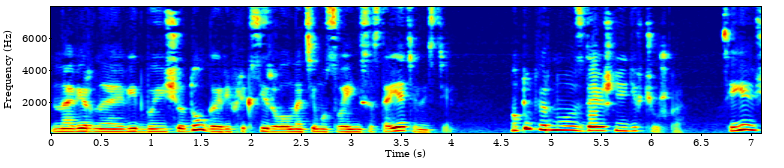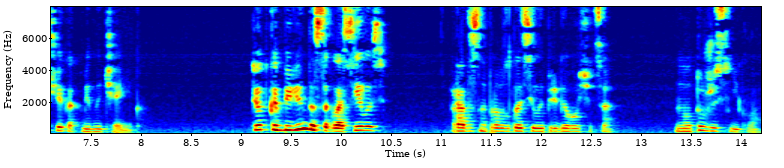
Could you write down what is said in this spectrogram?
Наверное, вид бы еще долго рефлексировал на тему своей несостоятельности, но тут вернулась давешняя девчушка, сияющая, как медный чайник. Тетка Белинда согласилась, радостно провозгласила переговорщица, но тут же сникла.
